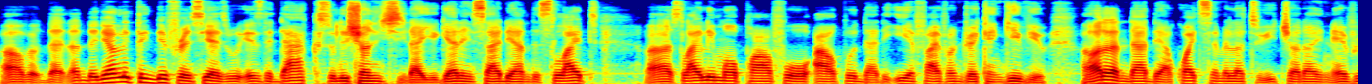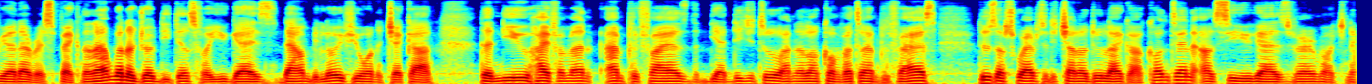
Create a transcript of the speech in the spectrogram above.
uh, that. The, the only thing difference here is, is the DAC solutions that you get inside there and the slight uh, slightly more powerful output that the EF500 can give you. Uh, other than that, they are quite similar to each other in every other respect. And I'm going to drop details for you guys down below if you want to check out the new HiFiMan amplifiers, the, their digital analog converter amplifiers. Do subscribe to the channel, do like our content. I'll see you guys very much next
